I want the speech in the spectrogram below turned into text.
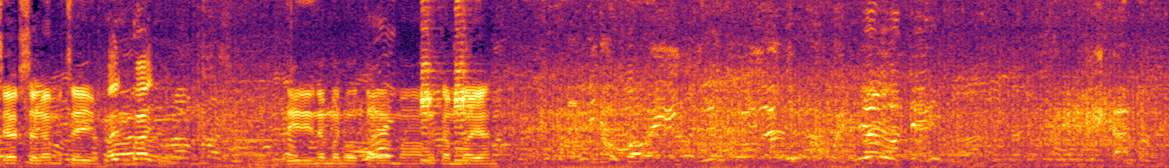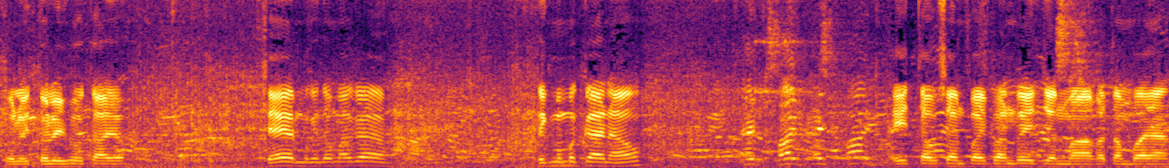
Sir, salamat sa iyo. Hindi naman ho tayo mga katambayan. Tuloy-tuloy ho tayo. Sir, magandang umaga. Five, eight, five. 8,500 yan mga katambayan.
